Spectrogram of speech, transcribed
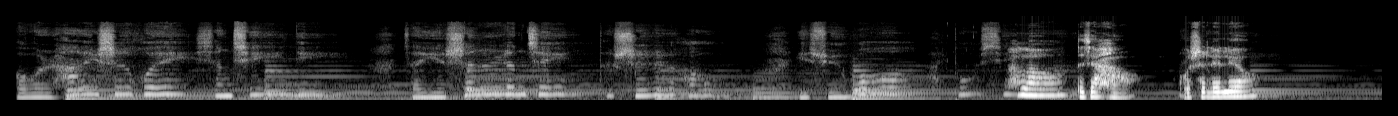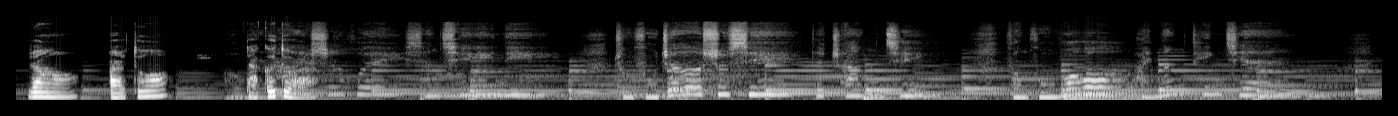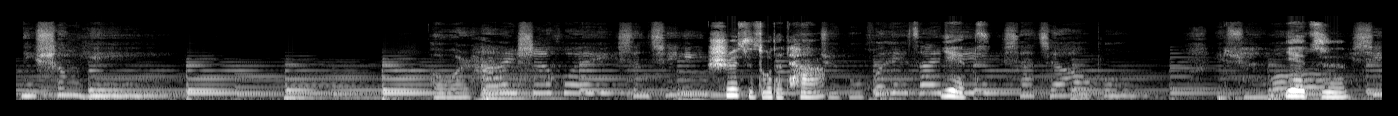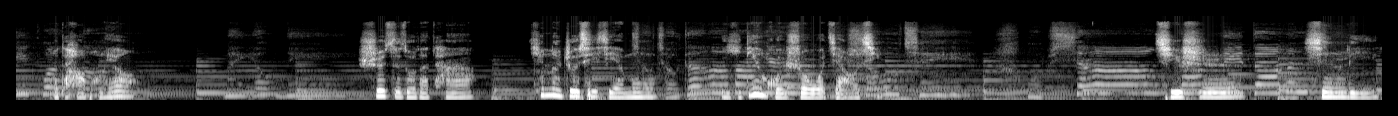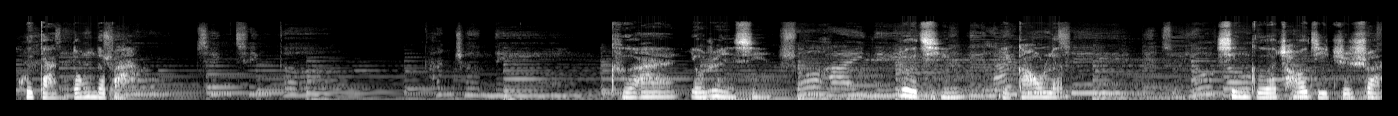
偶尔还是会想起你，在夜深人静的时候，也许我还不行。Hello，大家好，我是溜溜，让耳朵打个盹儿。想起你，重复着熟悉的场景，仿佛我狮子座的他，叶子，叶子，我的好朋友。狮子座的他，听了这期节目，一定会说我矫情。其实，心里会感动的吧。可爱又任性。热情也高冷，性格超级直率。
